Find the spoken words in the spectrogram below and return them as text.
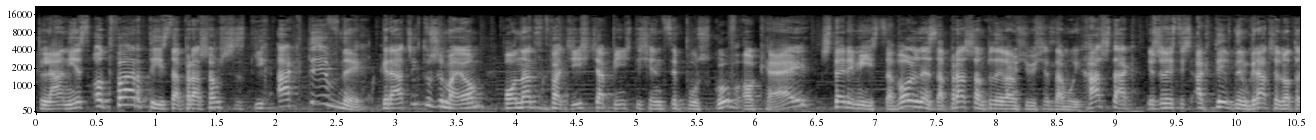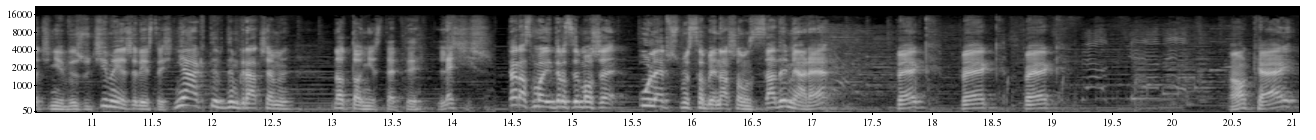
klan jest otwarty i zapraszam wszystkich aktywnych graczy, którzy mają ponad 25 tysięcy puszków, ok. Cztery miejsca wolne, zapraszam, tutaj wam się wyświetla mój hashtag. Jeżeli jesteś aktywnym graczem, no to ci nie wyrzucimy, jeżeli jesteś nieaktywnym graczem, no to niestety lecisz. Teraz, moi drodzy, może ulepszmy sobie naszą zadymiarę. Pyk, pyk, pyk. Okej,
